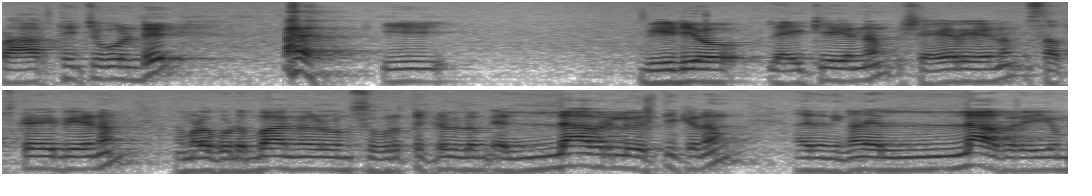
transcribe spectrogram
പ്രാർത്ഥിച്ചുകൊണ്ട് ഈ വീഡിയോ ലൈക്ക് ചെയ്യണം ഷെയർ ചെയ്യണം സബ്സ്ക്രൈബ് ചെയ്യണം. നമ്മുടെ കുടുംബാംഗങ്ങളിലും സുഹൃത്തുക്കളിലും എല്ലാവരിലും എത്തിക്കണം. അതിന് നിങ്ങളെല്ലാവരെയും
